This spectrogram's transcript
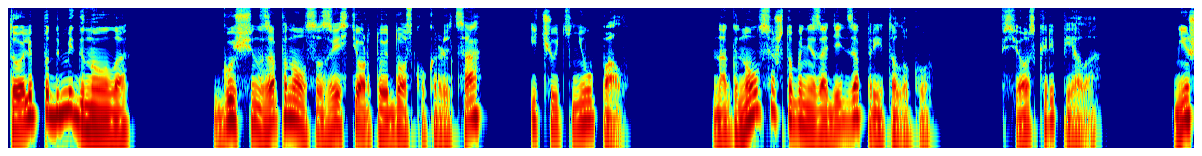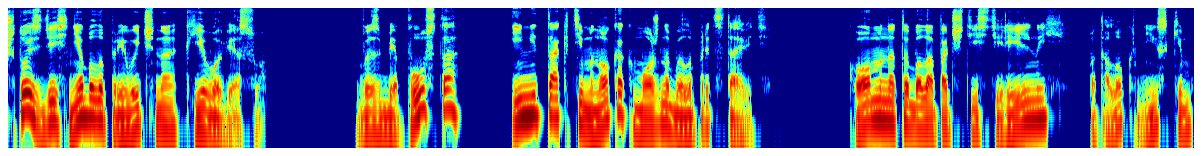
то ли подмигнула. Гущин запнулся за истертую доску крыльца и чуть не упал. Нагнулся, чтобы не задеть за притолоку. Все скрипело. Ничто здесь не было привычно к его весу. В избе пусто и не так темно, как можно было представить. Комната была почти стерильной, потолок низким,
